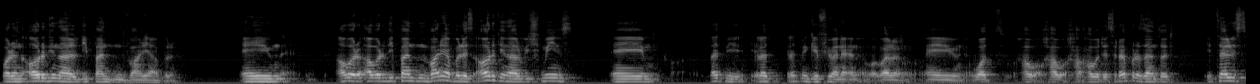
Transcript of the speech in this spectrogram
for an ordinal dependent variable. Um, our our dependent variable is ordinal, which means um, let me let, let me give you an, an well a, what how, how how it is represented. It tells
